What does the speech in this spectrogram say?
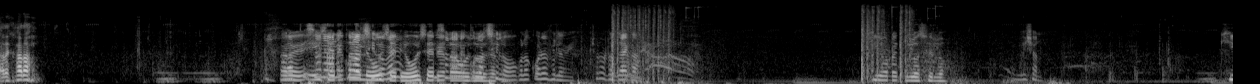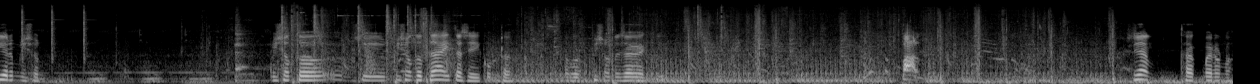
আরে খারাপ আরে এই সাইডে না ওই সাইডে ওই সাইডে না ওই সাইডে ছিল ওগুলো করে ফেলে আমি ছোটটা জায়গা। কি অনেকগুলো ছিল? মিশন। কি এর মিশন? মিশন তো মিশন তো দেখাইতেছে এই কোনটা। পিছনে জায়গা কি? পাল। জান থাক মেরো না।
